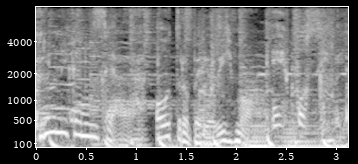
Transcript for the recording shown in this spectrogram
Crónica Anunciada. Otro periodismo es posible.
